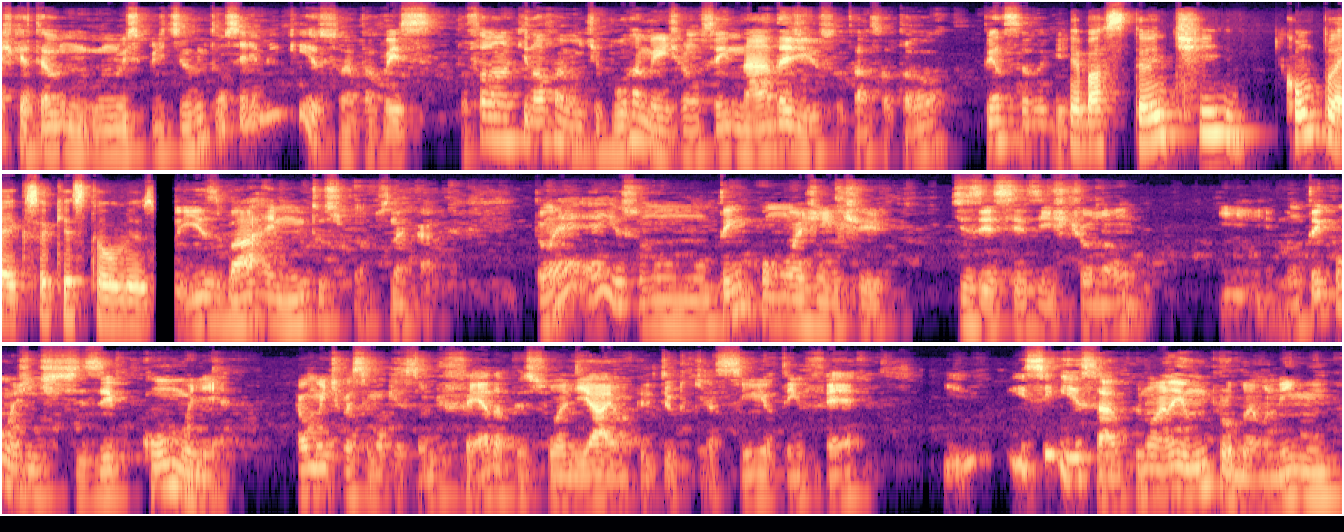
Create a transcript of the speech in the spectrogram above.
Acho que até no, no espiritismo, então seria meio que isso, né? Talvez. Tô falando aqui novamente, burramente, eu não sei nada disso, tá? Só tô pensando aqui. É bastante complexa a questão mesmo. E esbarra em muitos pontos, né, cara? Então é, é isso, não, não tem como a gente dizer se existe ou não. E não tem como a gente dizer como ele é. Realmente vai ser uma questão de fé da pessoa ali, ah, eu acredito que é assim, eu tenho fé. E, e seguir, sabe? Porque não é nenhum problema, nenhum,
